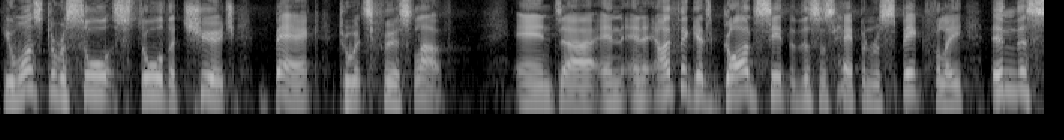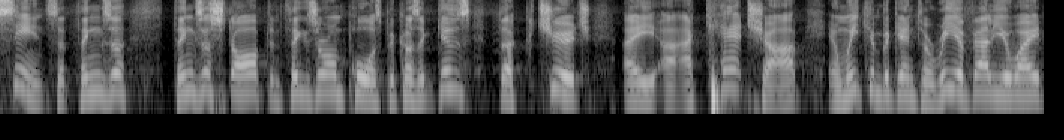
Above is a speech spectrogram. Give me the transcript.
He wants to restore, restore the church back to its first love. And, uh, and, and I think it's God set that this has happened respectfully in the sense that things are, things are stopped and things are on pause because it gives the church a, a catch up and we can begin to reevaluate,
